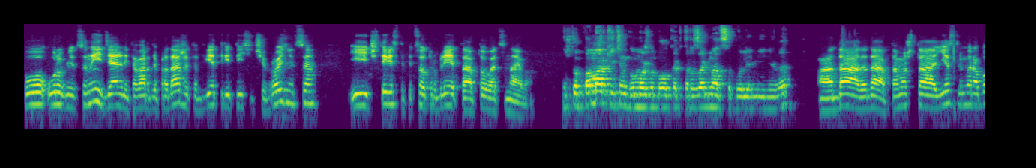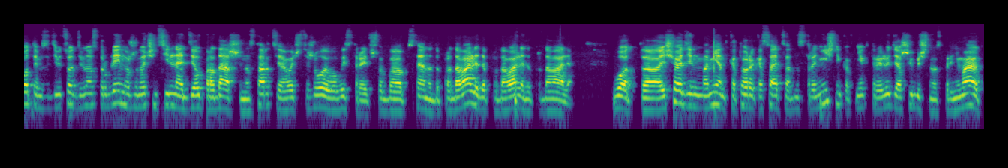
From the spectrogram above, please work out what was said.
по уровню цены идеальный товар для продажи – это 2-3 тысячи в рознице – и 400-500 рублей – это оптовая цена его. И чтобы по маркетингу можно было как-то разогнаться более-менее, да? А, да, да, да, потому что если мы работаем за 990 рублей, нужен очень сильный отдел продаж, и на старте очень тяжело его выстроить, чтобы постоянно допродавали, допродавали, допродавали. Вот, э, еще один момент, который касается одностраничников, некоторые люди ошибочно воспринимают,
